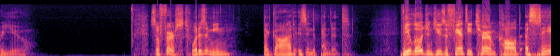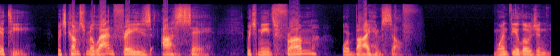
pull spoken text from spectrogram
for you? So, first, what does it mean that God is independent? Theologians use a fancy term called aseity, which comes from a Latin phrase a se, which means from or by himself. One theologian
